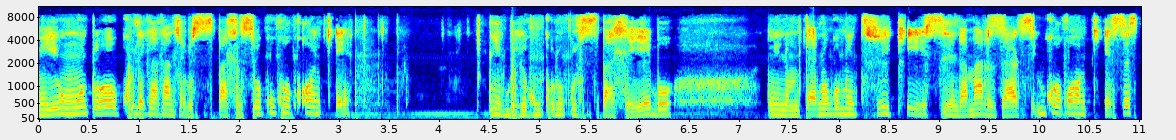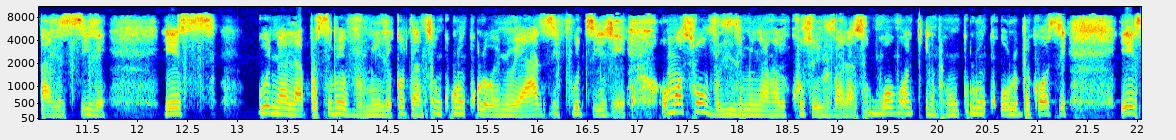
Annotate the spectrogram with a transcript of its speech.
ngiwumuntu okhuleka kanjalo sisibahle so kukho konke ngikubeke kuNkulunkulu sisibahle yebo. Nginomntana ku-matric silinda ama-results kukho konke sesibhalisile. Yes kunalapho sebevumile kodwa ngithi uNkulunkulu wena uyazi futhi nje uma usuvulile iminyango yekhuso uyivala sekuko konke ngoNkulunkulu because yes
